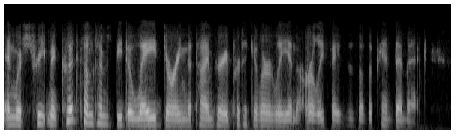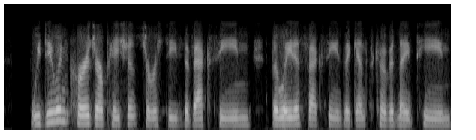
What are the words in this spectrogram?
in which treatment could sometimes be delayed during the time period, particularly in the early phases of the pandemic. We do encourage our patients to receive the vaccine, the latest vaccines against COVID 19,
